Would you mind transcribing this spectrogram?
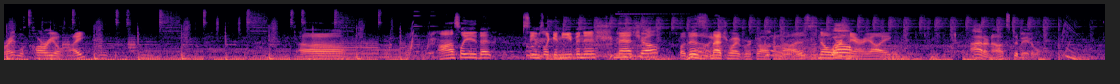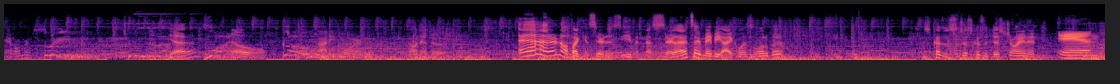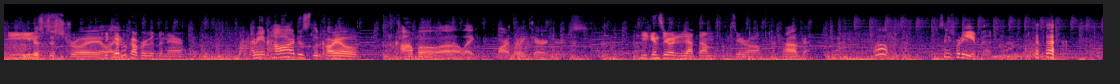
Alright, Lucario Ike. Uh, honestly, that seems like an even-ish matchup, but this is Metroid we're talking about. This is no Well- ordinary Ike. I don't know. It's debatable. Yes? No. Not anymore. Going into it. Eh, I don't know if I consider this even necessarily. I'd say maybe Ike wins a little bit. Just because it's just because of disjoint and And you just destroy a like. good recovery within there. I mean, how hard does Lucario combo uh, like Marthway characters? He can zero to death them from zero. Oh, okay. Well, seems pretty even then.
